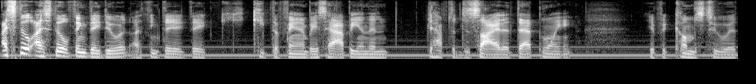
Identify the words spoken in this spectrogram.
I still I still think they do it. I think they, they keep the fan base happy, and then have to decide at that point if it comes to it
